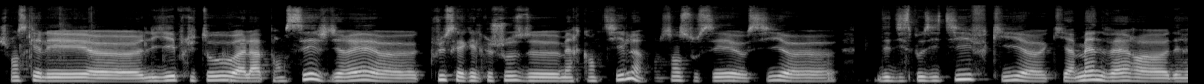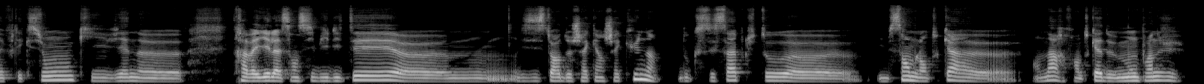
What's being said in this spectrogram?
je pense qu'elle est euh, liée plutôt à la pensée, je dirais, euh, plus qu'à quelque chose de mercantile, dans le sens où c'est aussi euh, des dispositifs qui euh, qui amènent vers euh, des réflexions, qui viennent euh, travailler la sensibilité, euh, les histoires de chacun chacune. Donc c'est ça plutôt, euh, il me semble en tout cas euh, en art, enfin en tout cas de mon point de vue.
